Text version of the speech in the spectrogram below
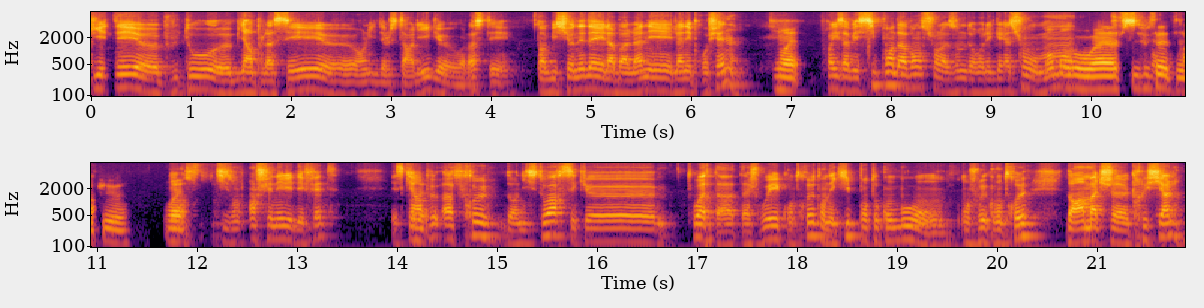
qui était euh, plutôt bien placé en Lidl Star League. voilà, c'était ambitionnais d'aller là-bas l'année l'année prochaine. Ouais. Je crois qu'ils avaient 6 points d'avance sur la zone de relégation au moment ouais, 6 ou 7, et puis, ouais. ensuite, ils ont enchaîné les défaites. Et ce qui est un peu affreux dans l'histoire, c'est que toi, tu as, joué contre eux, ton équipe, Ponto Combo, ont, joué contre eux dans un match crucial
